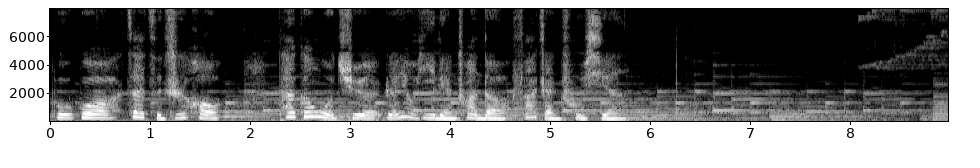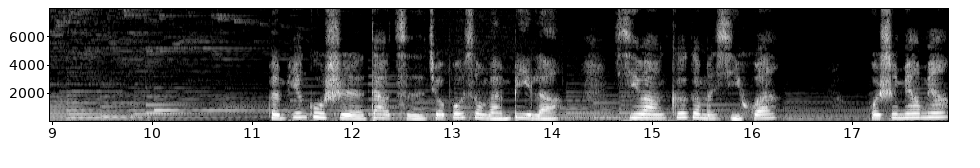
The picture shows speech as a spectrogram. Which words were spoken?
不过，在此之后，他跟我却仍有一连串的发展出现。本篇故事到此就播送完毕了，希望哥哥们喜欢。我是喵喵，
